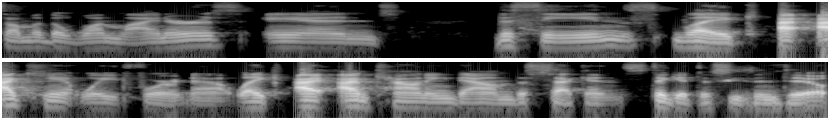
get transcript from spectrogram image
some of the one-liners and the scenes. Like I, I can't wait for it now. Like I, I'm counting down the seconds to get to season two.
